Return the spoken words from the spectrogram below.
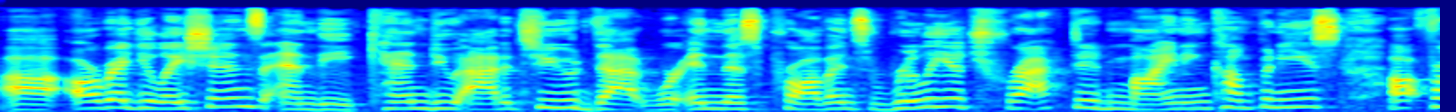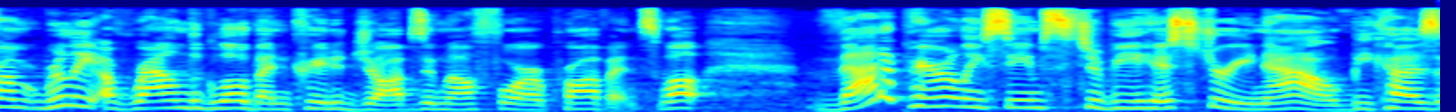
Uh, our regulations and the can do attitude that were in this province really attracted mining companies uh, from really around the globe and created jobs and wealth for our province. Well, that apparently seems to be history now because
